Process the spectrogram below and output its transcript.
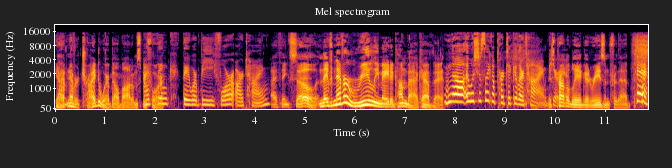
Yeah, I've never tried to wear bell bottoms before. I think they were before our time. I think so. And they've never really made a comeback, have they? No, it was just like a particular time. There's period. probably a good reason for that.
